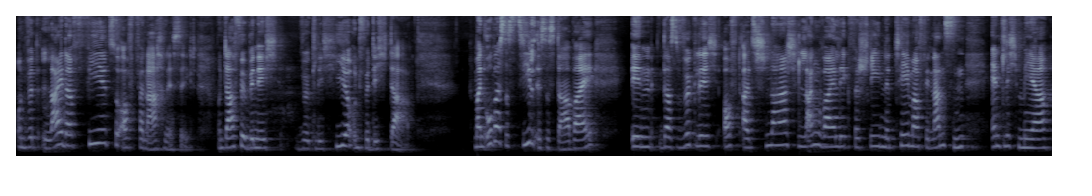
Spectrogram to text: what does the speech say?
und wird leider viel zu oft vernachlässigt. Und dafür bin ich wirklich hier und für dich da. Mein oberstes Ziel ist es dabei, in das wirklich oft als schnarch, langweilig verschriebene Thema Finanzen endlich mehr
